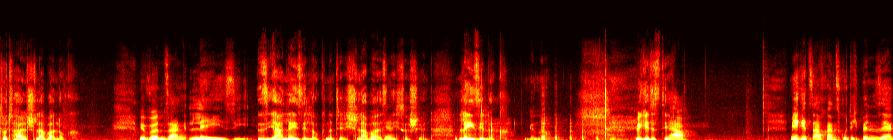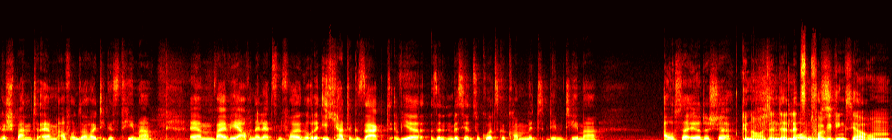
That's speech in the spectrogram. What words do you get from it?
total Schlabber-Look. Wir würden sagen lazy. Ja, lazy Look, natürlich. Schlabber ist ja. nicht so schön. Lazy Look, genau. Wie geht es dir? Ja. Mir geht es auch ganz gut. Ich bin sehr gespannt ähm, auf unser heutiges Thema ähm, weil wir ja auch in der letzten Folge, oder ich hatte gesagt, wir sind ein bisschen zu kurz gekommen mit dem Thema Außerirdische. Genau, also in der letzten Und Folge ging es ja um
